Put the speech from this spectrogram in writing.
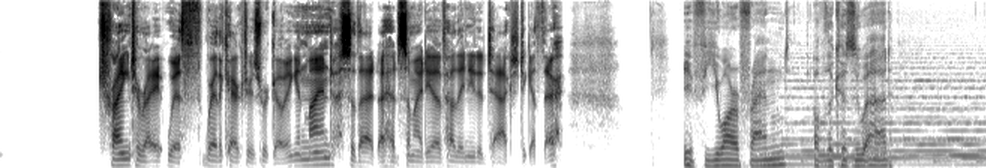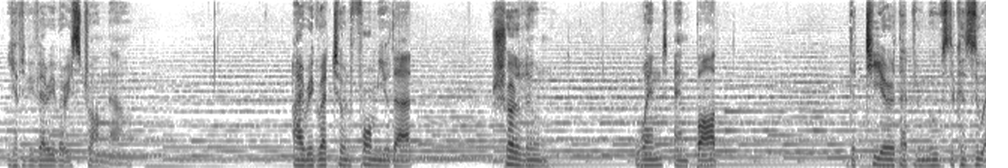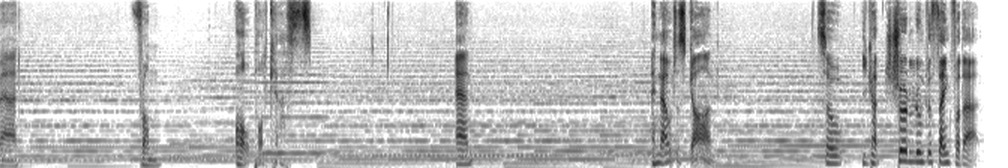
trying to write with where the characters were going in mind, so that I had some idea of how they needed to act to get there. If you are a friend of the kazoo ad, you have to be very, very strong now. I regret to inform you that Shirlaloon went and bought the tier that removes the kazoo ad from all podcasts. And and now just gone. So you got Shirlaloon to thank for that.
